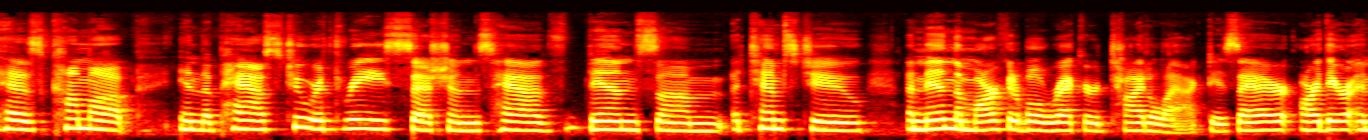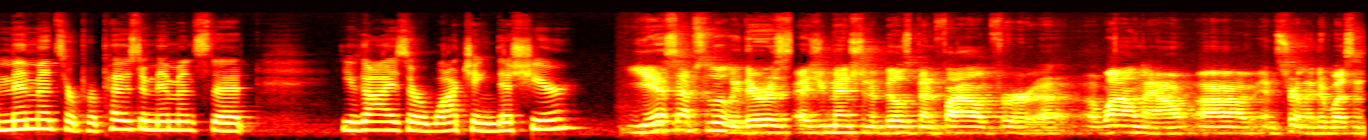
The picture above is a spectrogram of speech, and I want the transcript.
has come up in the past two or three sessions have been some attempts to amend the Marketable Record Title Act. Is there are there amendments or proposed amendments that you guys are watching this year? Yes, absolutely. There is, as you mentioned, a bill's been filed for a, a while now, uh, and certainly there was in,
